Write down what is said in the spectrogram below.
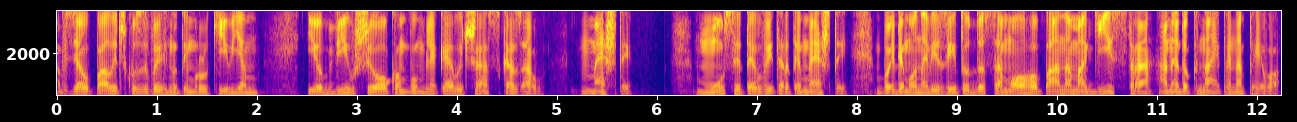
взяв паличку з вигнутим руків'ям і, обвівши оком Бумблякевича, сказав Мешти. Мусите витерти мешти, бо йдемо на візиту до самого пана магістра, а не до кнайпи на пиво.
